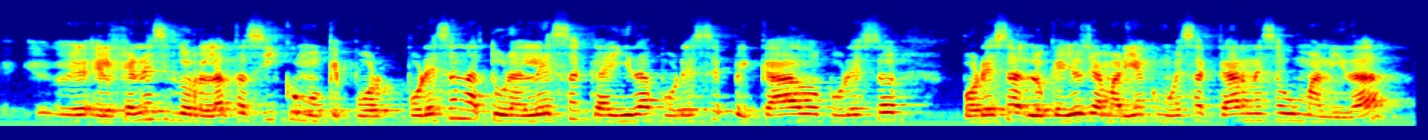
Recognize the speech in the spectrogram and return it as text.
eh, el Génesis lo relata así, como que por, por esa naturaleza caída, por ese pecado, por eso, por esa, lo que ellos llamarían como esa carne, esa humanidad,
